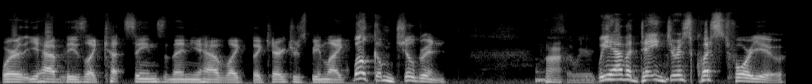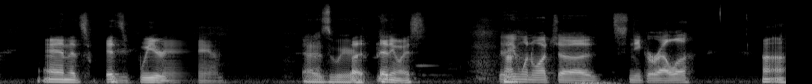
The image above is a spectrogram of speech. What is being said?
where you have these like cut scenes and then you have like the characters being like, "Welcome, children. Huh. So weird. We have a dangerous quest for you," and it's it's weird. Man. That is weird. But anyways, Did anyone watch uh, Sneakerella? uh-uh.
